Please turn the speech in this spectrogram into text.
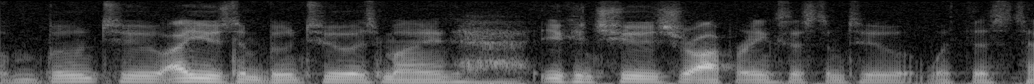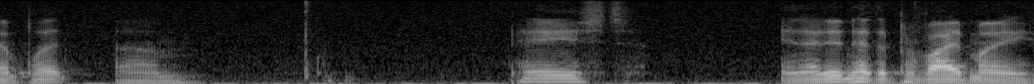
Ubuntu, I used Ubuntu as mine. You can choose your operating system too with this template. Um, paste, and I didn't have to provide my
